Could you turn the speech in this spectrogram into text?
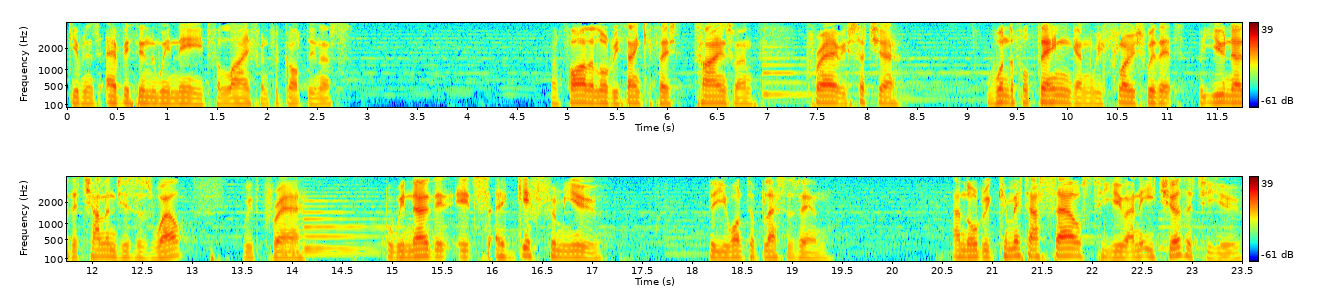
giving us everything that we need for life and for godliness. And Father, Lord, we thank you for those times when prayer is such a wonderful thing and we flourish with it, but you know the challenges as well with prayer. But we know that it's a gift from you that you want to bless us in. And Lord, we commit ourselves to you and each other to you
